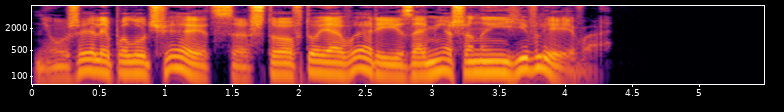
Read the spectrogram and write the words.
Неужели получается, что в той аварии замешана и Евлеева?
